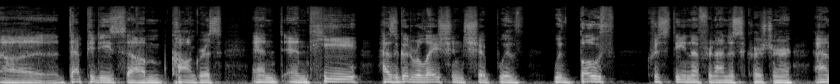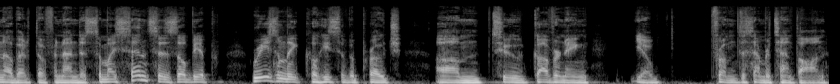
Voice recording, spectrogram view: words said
uh, Deputies um, Congress, and and he has a good relationship with with both Cristina Fernandez Kirchner and Alberto Fernandez. So my sense is there'll be a reasonably cohesive approach um, to governing, you know, from December 10th on.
